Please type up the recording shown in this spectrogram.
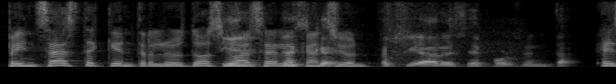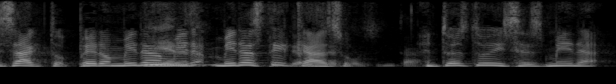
pensaste que entre los dos iba a ser la canción. ese porcentaje. Exacto, pero mira, mira, mira este caso. Entonces tú dices, mira,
